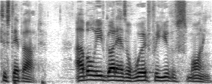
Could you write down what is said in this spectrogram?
to step out. I believe God has a word for you this morning.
